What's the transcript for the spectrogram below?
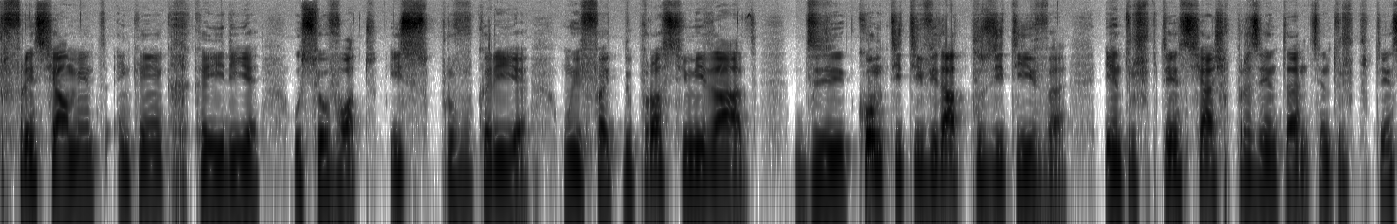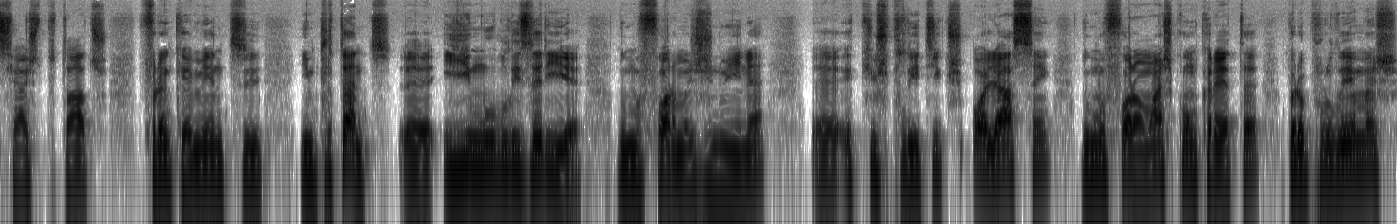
preferencialmente em quem é que recairia o seu voto. Isso provocaria um efeito de proximidade, de competitividade positiva entre os potenciais representantes, entre os potenciais deputados, francamente importante uh, e imobilizaria de uma forma genuína uh, que os políticos olhassem de uma forma mais concreta para problemas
